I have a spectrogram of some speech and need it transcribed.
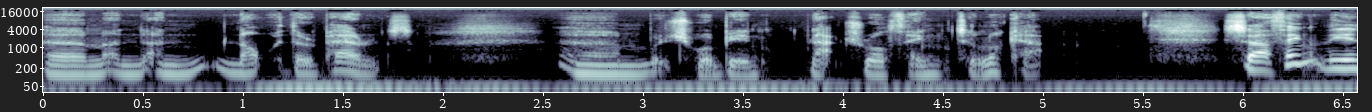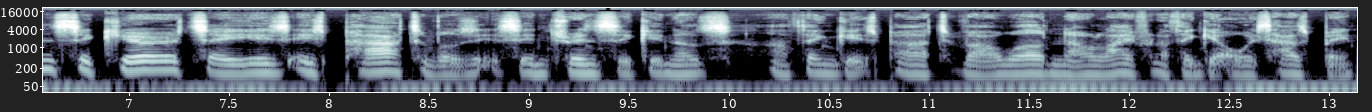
um, and and not with their parents, um, which would be a natural thing to look at. So I think the insecurity is is part of us. It's intrinsic in us. I think it's part of our world and our life, and I think it always has been.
